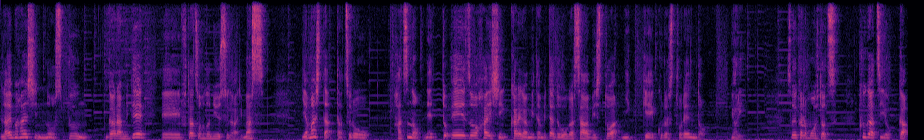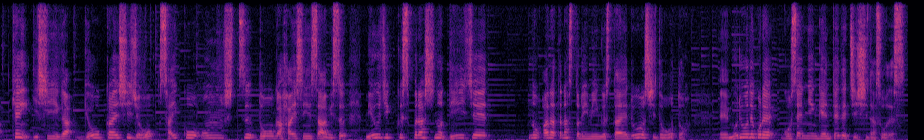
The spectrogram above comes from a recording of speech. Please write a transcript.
ライブ配信のスプーン絡みで、えー、2つほどニュースがあります。山下達郎初のネット映像配信彼が認めた動画サービスとは日経クロストレンドより。それからもう一つ9月4日、ケン石井が業界史上最高音質動画配信サービスミュージックスプラッシュの DJ の新たなストリーミングスタイルを指導と、えー、無料でこれ5000人限定で実施だそうです。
